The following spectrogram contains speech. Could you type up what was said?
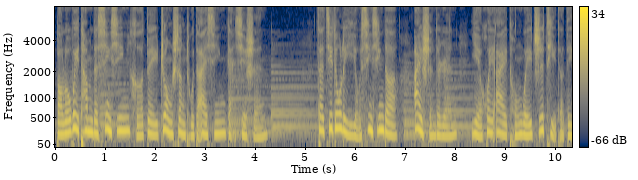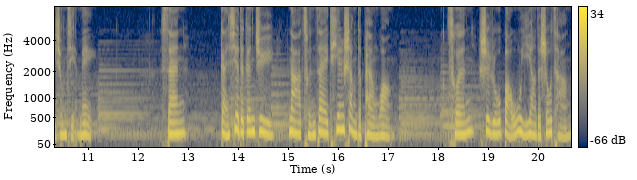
保罗为他们的信心和对众圣徒的爱心感谢神。在基督里有信心的爱神的人，也会爱同为肢体的弟兄姐妹。三，感谢的根据。那存在天上的盼望，存是如宝物一样的收藏，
